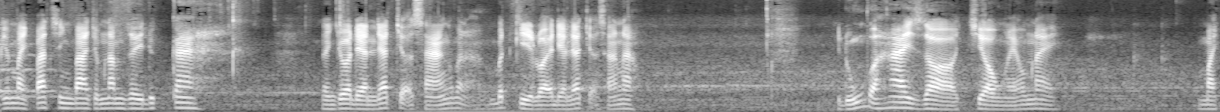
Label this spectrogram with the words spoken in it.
cái mạch phát sinh 3.5 giây Đức ca dành cho đèn led trợ sáng các bạn ạ. Bất kỳ loại đèn led trợ sáng nào. Thì đúng vào 2 giờ chiều ngày hôm nay, mạch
